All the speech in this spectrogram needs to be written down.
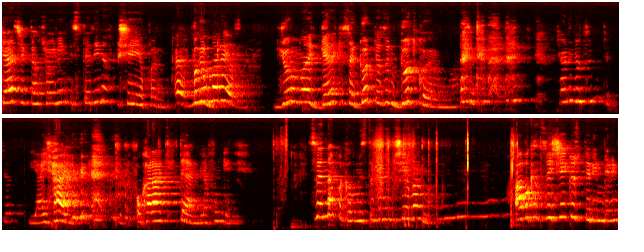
gerçekten söyleyin istediğiniz bir şey yaparım. Evet, Bakın yorumlara yazın. yorumlara gerekirse göt yazın göt koyarım ben. Kendi götünü çekeceğiz. ya ya. o karantik de yani lafın gelir. Size ne bakalım istediğiniz bir şey var mı? Aa bakın size şey göstereyim benim.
